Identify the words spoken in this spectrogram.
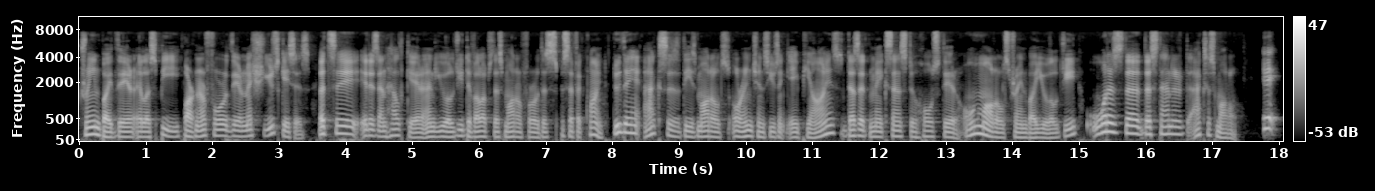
trained by their LSP partner for their niche use cases? Let's say it is in healthcare and ULG develops this model for this specific client. Do they access these models or engines using APIs? Does it make sense to host their own models trained by ULG? What is the, the standard access model? It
